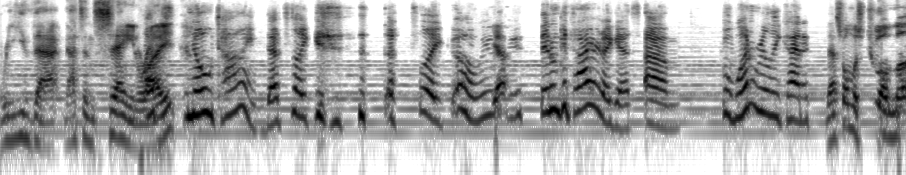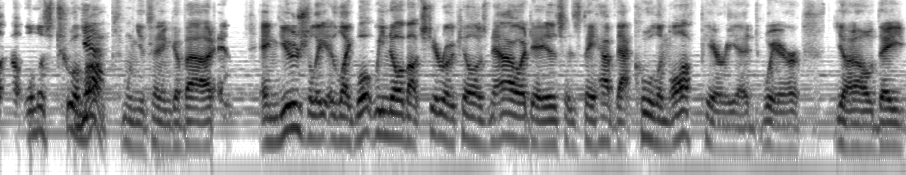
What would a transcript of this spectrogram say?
read that. That's insane, right? That's no time. That's like that's like oh, we, Yeah. they don't get tired, I guess. Um, but one really kind of That's almost two a month. Almost two a Yeah. month when you think about it. And and usually, like what we know about serial killers nowadays is they have that cooling off period where you know they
